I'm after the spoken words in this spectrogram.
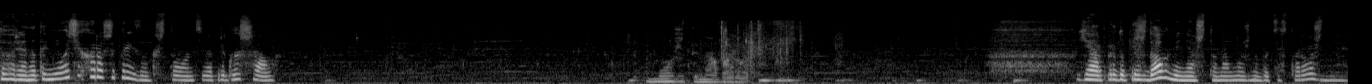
Дориан, это не очень хороший признак, что он тебя приглашал. Может и наоборот. Яр предупреждал меня, что нам нужно быть осторожнее.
